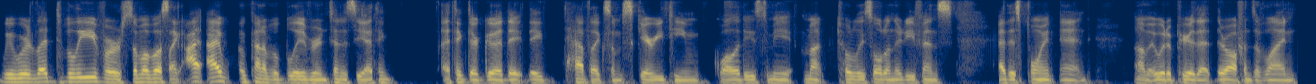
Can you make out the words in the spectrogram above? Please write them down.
we were led to believe, or some of us. Like I, I'm kind of a believer in Tennessee. I think, I think they're good. They they have like some scary team qualities to me. I'm not totally sold on their defense at this point, and um, it would appear that their offensive line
